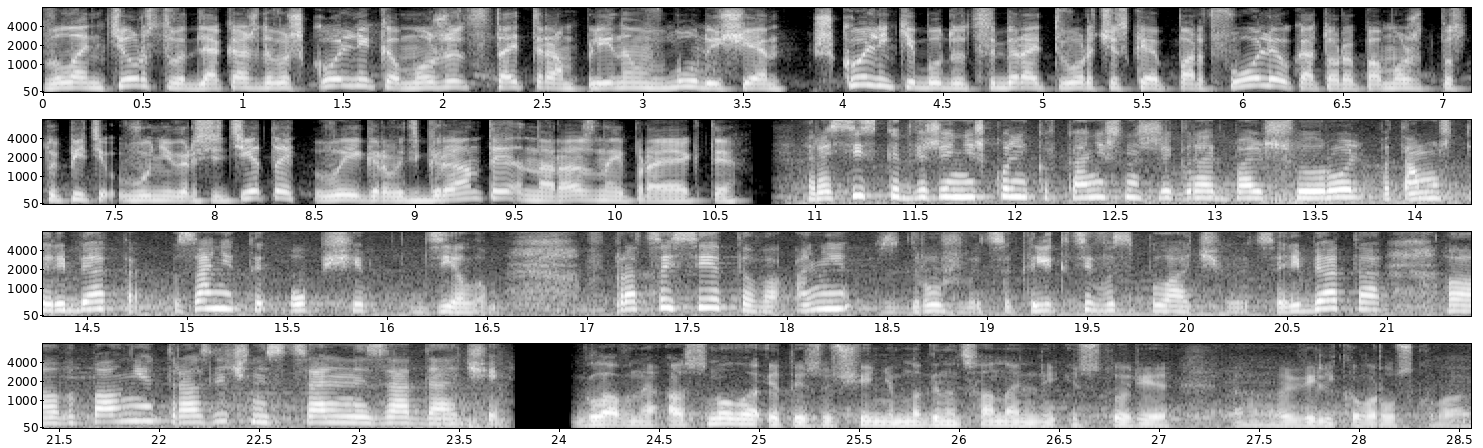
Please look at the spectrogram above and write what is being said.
волонтерство для каждого школьника может стать трамплином в будущее. Школьники будут собирать творческое портфолио, которое поможет поступить в университеты, выигрывать гранты на разные проекты. Российское движение школьников, конечно же, играет большую роль, потому что ребята заняты общим делом. В процессе этого они сдруживаются, коллективы сплачиваются, ребята э, выполняют различные социальные задачи. Главная основа – это изучение многонациональной истории э, великого русского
